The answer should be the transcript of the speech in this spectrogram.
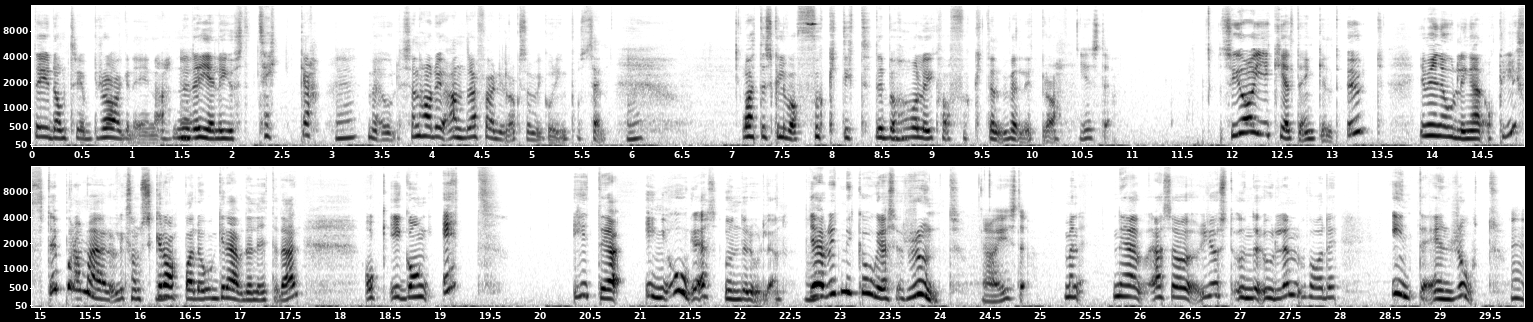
Det är de tre bra grejerna när Mm. det gäller just täcka Mm. med ull. Sen har det ju andra fördelar också som vi går in på sen. Mm. Och att det skulle vara fuktigt. Det behåller ju kvar fukten väldigt bra. Just det. Så jag gick helt enkelt ut i mina odlingar och lyfte på de här och liksom skrapade och grävde lite där. Och i gång ett hittade jag inget ogräs under ullen. Mm. Jävligt mycket ogräs runt. Ja, just det. När jag, alltså just under ullen var det inte en rot. Mm.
